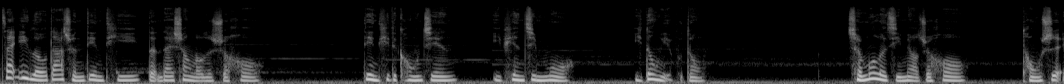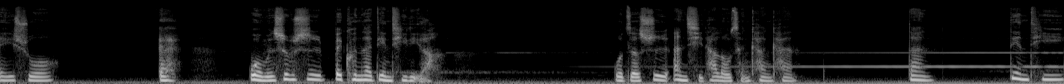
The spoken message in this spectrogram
在一楼搭乘电梯等待上楼的时候，电梯的空间一片静默，一动也不动。沉默了几秒之后，同事 A 说：“哎，我们是不是被困在电梯里了？”我则是按其他楼层看看，但电梯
